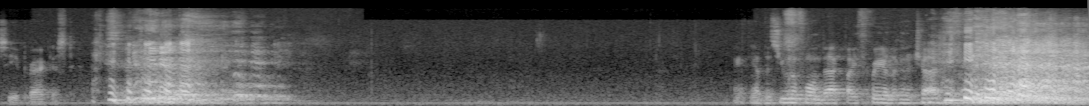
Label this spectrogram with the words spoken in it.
See, you practiced. You have this uniform back by three, they're gonna charge you.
